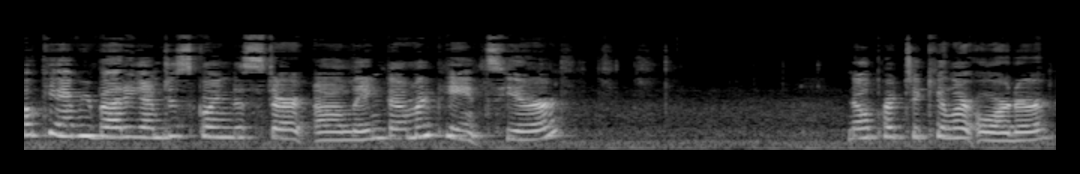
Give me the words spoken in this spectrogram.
Okay, everybody, I'm just going to start uh, laying down my paints here. No particular order.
